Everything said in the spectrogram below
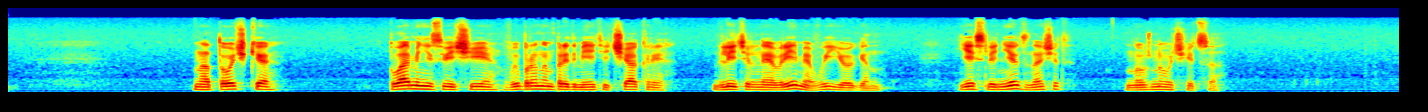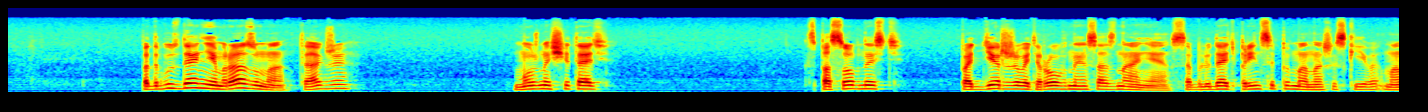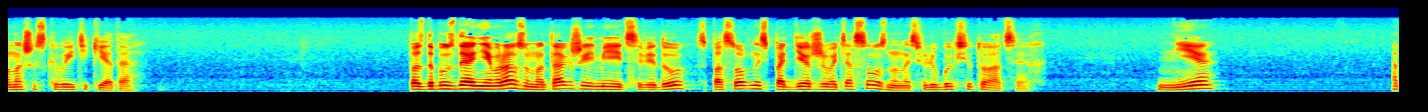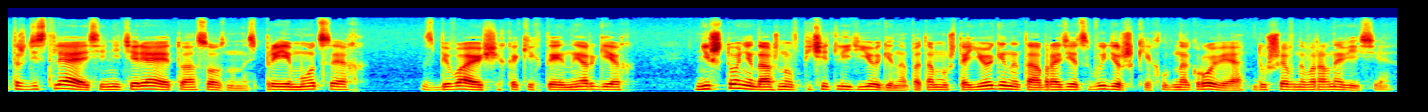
на точке, пламени свечи, выбранном предмете, чакре, длительное время вы йогин. Если нет, значит нужно учиться. Под обузданием разума также можно считать способность поддерживать ровное сознание, соблюдать принципы монашеского, монашеского этикета. Под обузданием разума также имеется в виду способность поддерживать осознанность в любых ситуациях, не отождествляясь и не теряя эту осознанность при эмоциях, сбивающих каких-то энергиях, ничто не должно впечатлить йогина, потому что йогин – это образец выдержки, хладнокровия, душевного равновесия.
